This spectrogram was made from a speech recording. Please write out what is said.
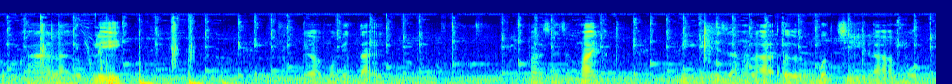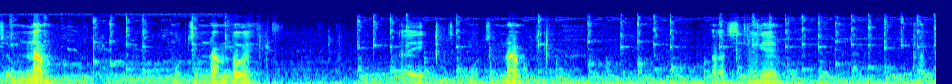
cũng khá là hợp lý. Kèo một hiện tại Paris Saint-Germain mình nghĩ rằng là ở mức chỉ là 1.5 1.5 thôi. Đấy 1.5 à, xin anh em HT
